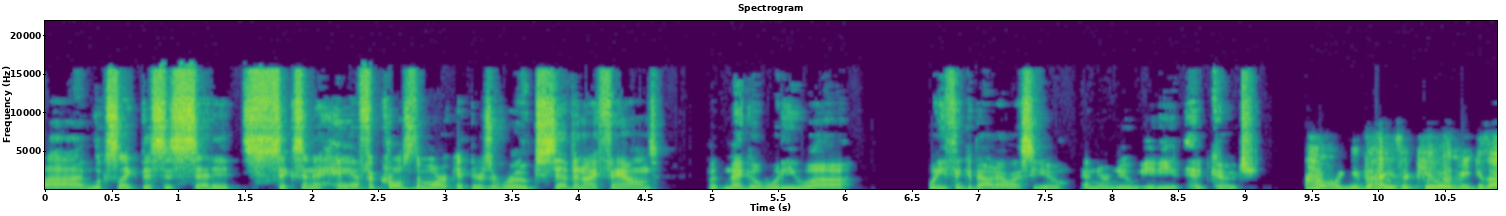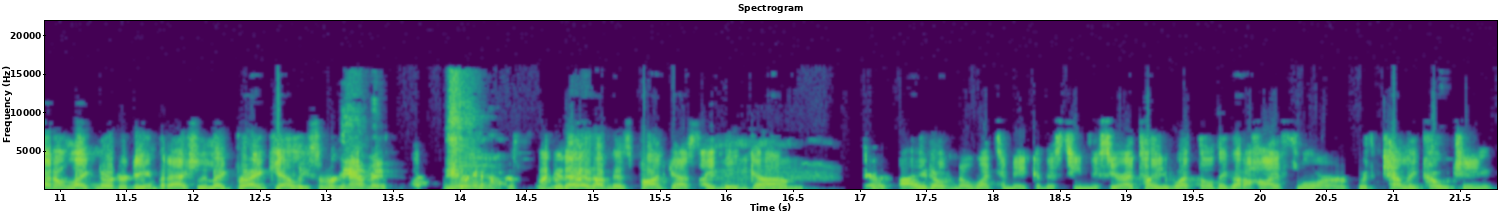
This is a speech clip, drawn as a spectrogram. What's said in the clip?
uh, looks like this is set at six and a half across the market. There's a rogue seven I found. But Mega, what do you uh, what do you think about LSU and their new idiot head coach? Oh, you guys are killing me because I don't like Notre Dame, but I actually like Brian Kelly. So we're gonna Damn have it. to we're gonna have to slug it out on this podcast. I think um, I don't know what to make of this team this year. I tell you what, though, they got a high floor with Kelly coaching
